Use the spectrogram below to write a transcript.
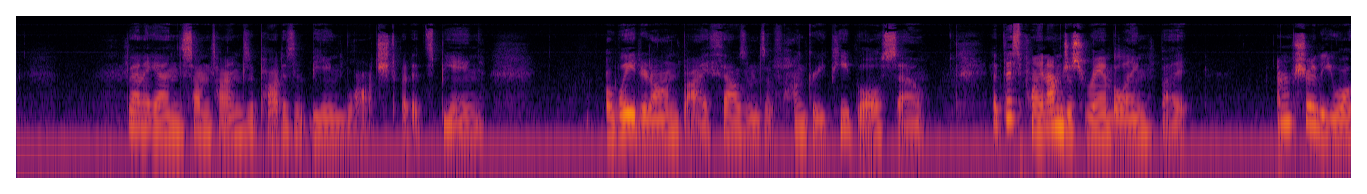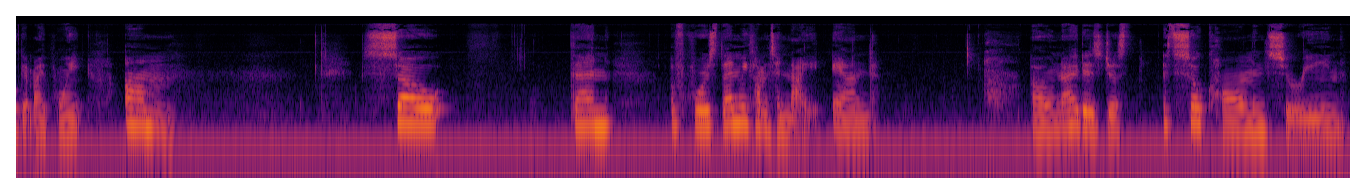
then again, sometimes a pot isn't being watched, but it's being awaited on by thousands of hungry people, so at this point I'm just rambling, but I'm sure that you all get my point. Um so then of course then we come to night and oh night is just it's so calm and serene.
